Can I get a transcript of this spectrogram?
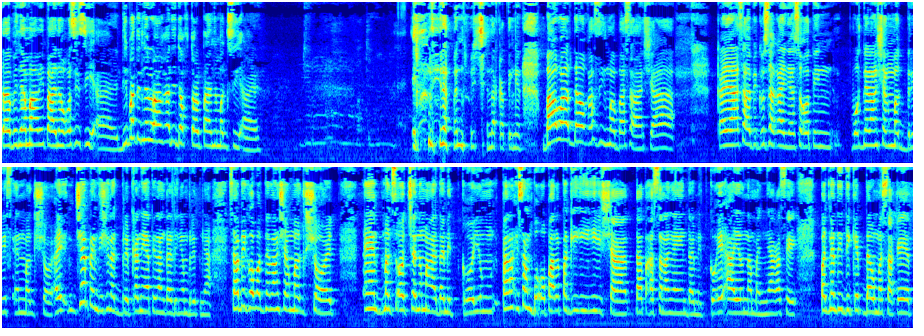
Sabi niya, Mami, paano ako si CR? Di ba tinuruan ka ni Doktor paano mag-CR? Hindi naman daw siya nakatingin. Bawal daw kasing mabasa siya. Kaya sabi ko sa kanya, suotin, wag na lang siyang mag-brief and mag-short. Ay, syempre hindi siya nag-brief, kanina tinanggal din yung brief niya. Sabi ko, wag na lang siyang mag-short and magsuot siya ng mga damit ko. Yung parang isang buo, para pag iihi siya, tataas na lang niya yung damit ko. Eh, ayaw naman niya kasi pag nadidikit daw masakit.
